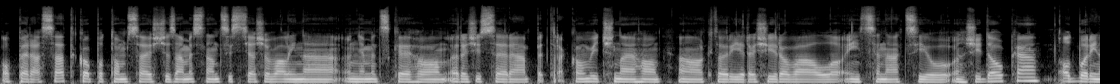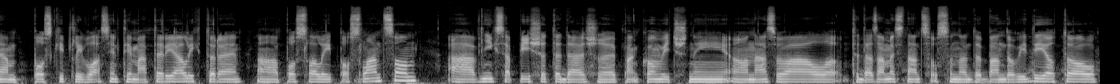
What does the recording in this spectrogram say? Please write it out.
opera Sadko, potom sa ešte zamestnanci stiažovali na nemeckého režiséra Petra Konvičného, ktorý režiroval inscenáciu Židovka. Odbory nám poskytli vlastne tie materiály, ktoré poslali poslancom a v nich sa píše teda, že pán Konvičný nazval teda zamestnancov SND bandov idiotov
